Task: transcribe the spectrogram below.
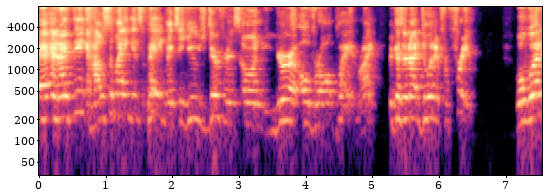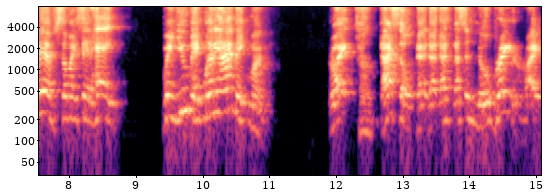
And, and I think how somebody gets paid makes a huge difference on your overall plan, right? Because they're not doing it for free. Well, what if somebody said, hey, when you make money, I make money, right? That's a, that, that, that's a no brainer, right?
